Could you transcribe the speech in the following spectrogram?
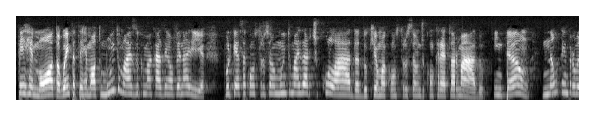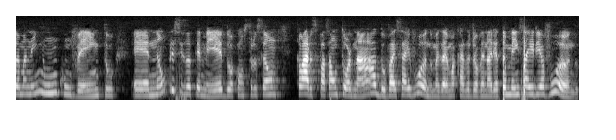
terremoto, aguenta terremoto muito mais do que uma casa em alvenaria, porque essa construção é muito mais articulada do que uma construção de concreto armado. Então, não tem problema nenhum com vento, é, não precisa ter medo, a construção. Claro, se passar um tornado, vai sair voando, mas aí uma casa de alvenaria também sairia voando.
